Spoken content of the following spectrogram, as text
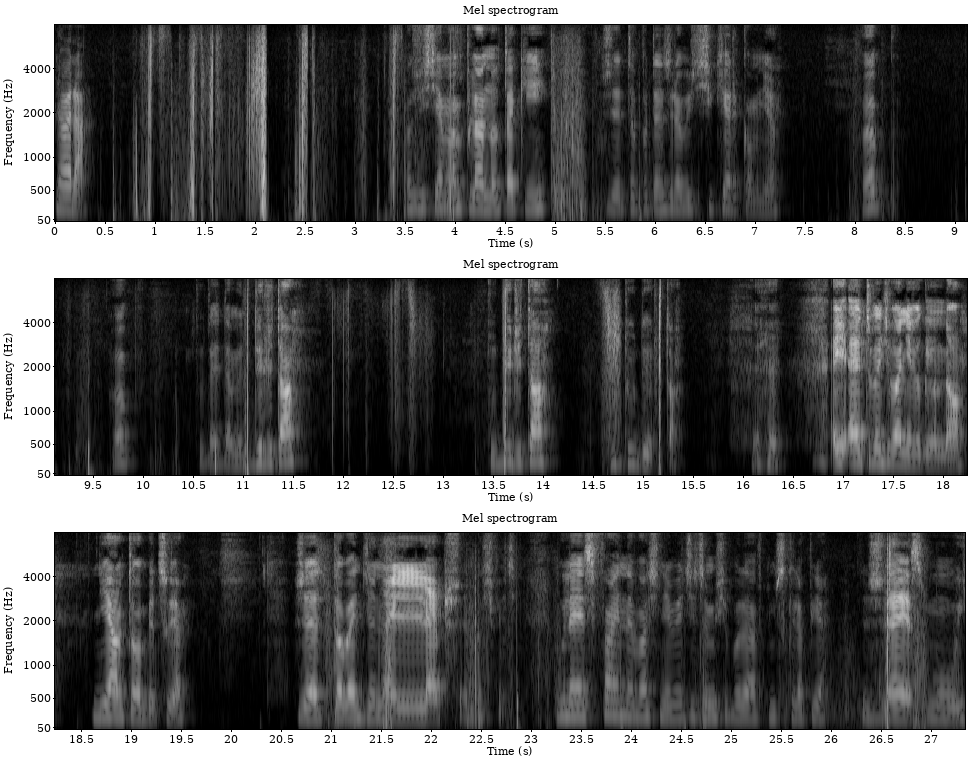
Dobra. Oczywiście mam plan taki, że to potem zrobić sikierką, nie? Hop. Hop. Tutaj damy dyrta. Tu dyrta. I tu dyrta. Ej, e, to będzie ładnie wyglądało. Ja wam to obiecuję. Że to będzie najlepsze na świecie. W ogóle jest fajne właśnie, wiecie co mi się podoba w tym sklepie? Że jest mój.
